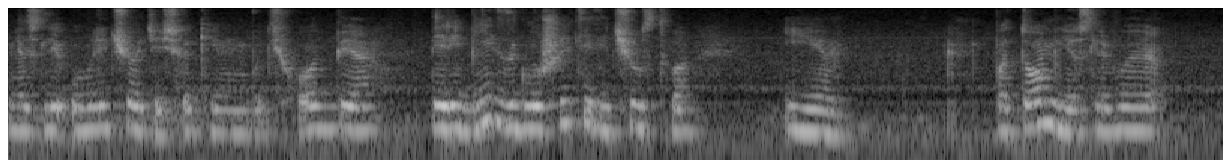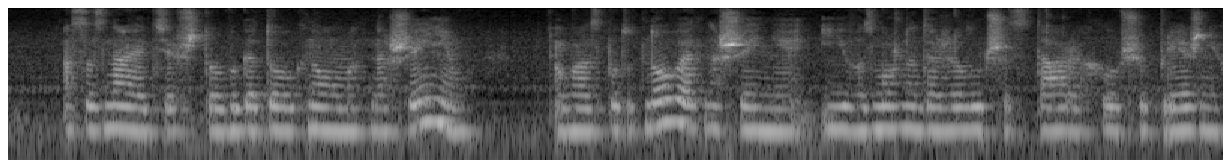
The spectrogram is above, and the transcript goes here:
если увлечетесь каким-нибудь хобби, перебить, заглушить эти чувства. И потом, если вы осознаете, что вы готовы к новым отношениям, у вас будут новые отношения, и, возможно, даже лучше старых, лучше прежних,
